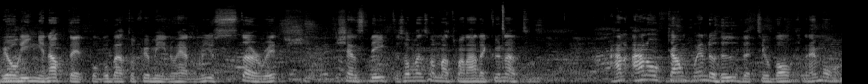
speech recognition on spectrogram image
Vi har ingen update på Roberto Firmino heller, men just Sturridge känns lite som en sån match man hade kunnat... Han, han har kanske ändå huvudet till att vakna imorgon.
